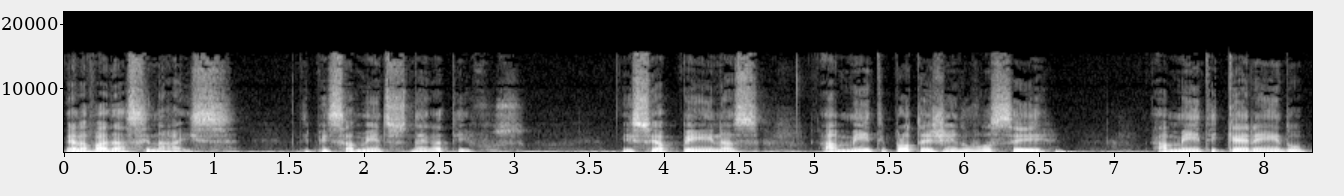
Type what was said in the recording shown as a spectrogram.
ela vai dar sinais de pensamentos negativos. Isso é apenas a mente protegendo você a mente querendo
